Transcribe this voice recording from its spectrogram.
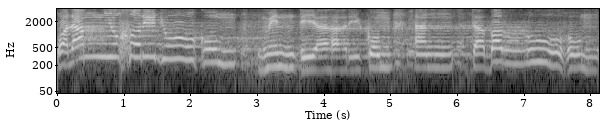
ولم يخرجوكم من دياركم أن تبروهم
